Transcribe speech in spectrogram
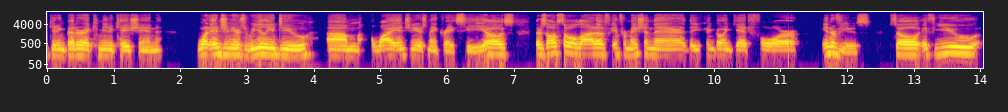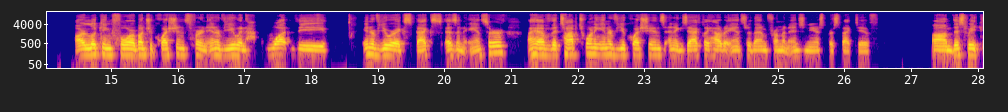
getting better at communication, what engineers really do, um, why engineers make great CEOs. There's also a lot of information there that you can go and get for interviews. So if you are looking for a bunch of questions for an interview and what the interviewer expects as an answer, I have the top 20 interview questions and exactly how to answer them from an engineer's perspective. Um, this week,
